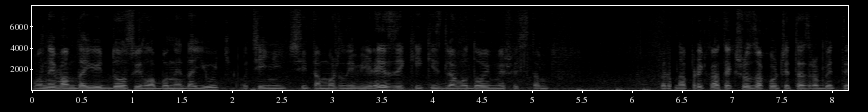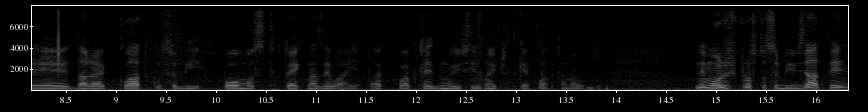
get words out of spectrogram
Вони вам дають дозвіл або не дають, оцінюють всі там можливі ризики, якісь для водойми, щось там. Наприклад, якщо захочете зробити навіть кладку собі, помост, хто як називає, так? Кладка, я думаю, всі знають, що таке кладка на воді. Не можеш просто собі взяти,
